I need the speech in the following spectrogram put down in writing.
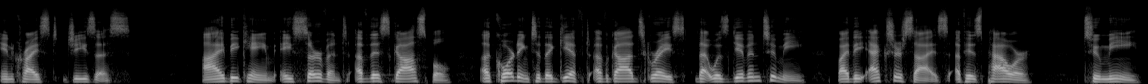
in Christ Jesus. I became a servant of this gospel according to the gift of God's grace that was given to me by the exercise of his power. To me,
